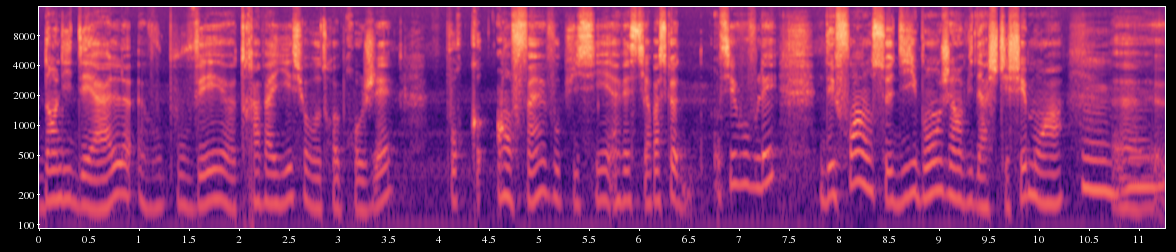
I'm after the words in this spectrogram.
dans l'idéal, vous pouvez travailler sur votre projet pour qu'enfin vous puissiez investir. Parce que, si vous voulez, des fois, on se dit, bon, j'ai envie d'acheter chez moi. Mhm. Euh,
